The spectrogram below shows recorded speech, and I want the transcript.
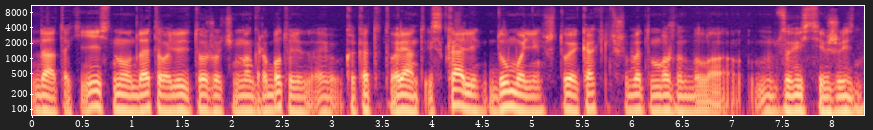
да, так и есть, но до этого люди тоже очень много работали, э, как этот вариант искали, думали, что и как, чтобы это можно было завести в жизнь.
